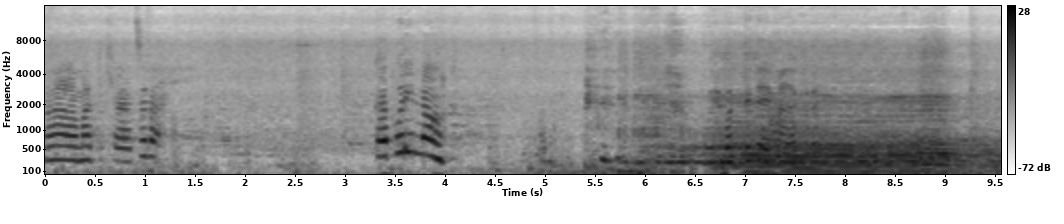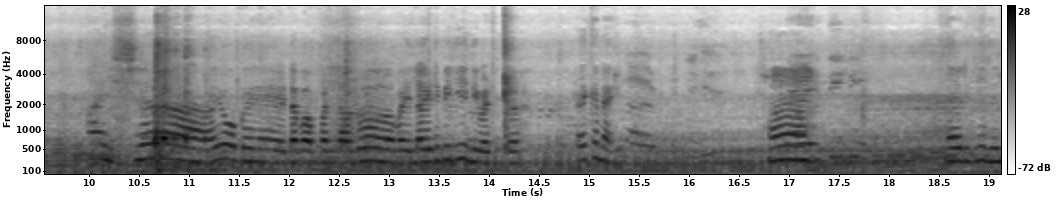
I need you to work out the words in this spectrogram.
हा माती खेळ चला. काय पुरी ना पुरी बघते ते माझ्याकडे. आयशा यो गे डबा पडला ग. बाई लाइट बी गेली वाटतं. काय का नाही? हा. लाइट गेली.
